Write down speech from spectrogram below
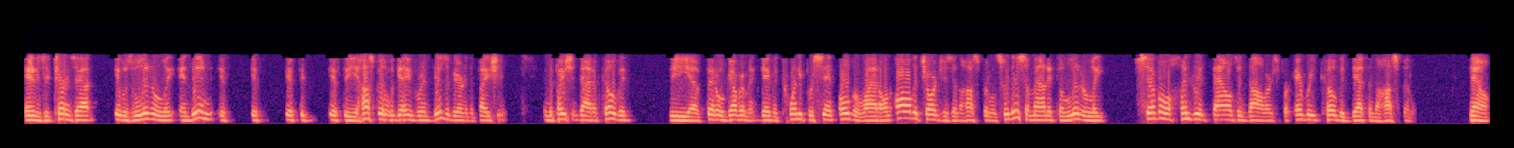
And as it turns out, it was literally, and then if, if, if the, if the hospital gave remdesivir to the patient and the patient died of COVID, the uh, federal government gave a 20% override on all the charges in the hospital. So this amounted to literally several hundred thousand dollars for every COVID death in the hospital. Now,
